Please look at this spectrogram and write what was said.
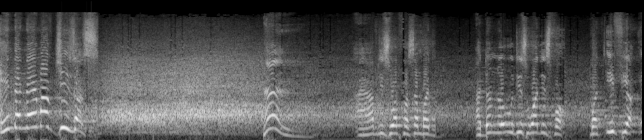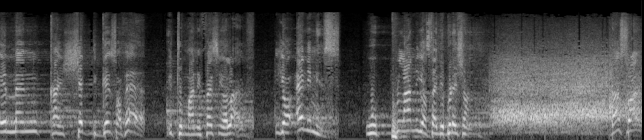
In the name of Jesus. I have this word for somebody. I don't know who this word is for. But if your amen can shake the gates of hell, it will manifest in your life. Your enemies will plan your celebration. That's right.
